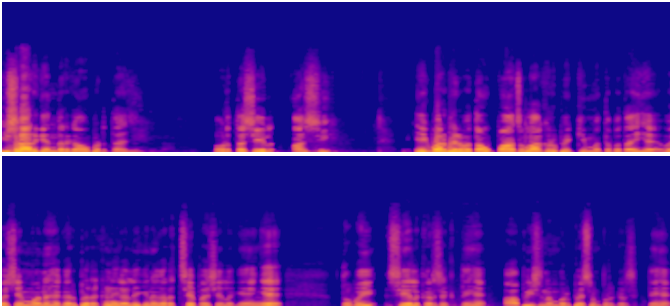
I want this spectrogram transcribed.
इशार के अंदर गाँव पड़ता है जी। और तहसील आसी। एक बार फिर बताऊँ, पाँच लाख रुपए कीमत बताई है। वैसे मन है घर पे रखने का, लेकिन अगर अच्छे पैसे लगेंगे तो भाई सेल कर सकते हैं। आप इस नंबर पे संपर्क कर सकते हैं।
